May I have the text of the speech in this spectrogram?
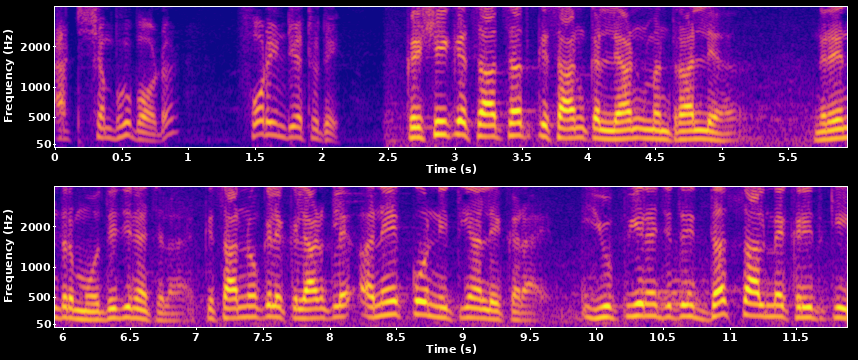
at Shambhu border for India Today. कृषि के साथ साथ किसान कल्याण मंत्रालय नरेंद्र मोदी जी ने चलाया किसानों के लिए कल्याण के लिए अनेकों नीतियाँ लेकर आए यूपीए ने जितनी 10 साल में खरीद की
